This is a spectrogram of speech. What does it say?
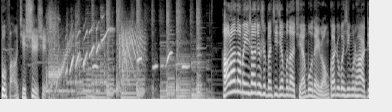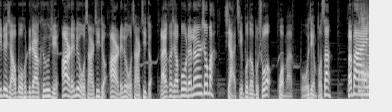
不妨去试试。好了，那么以上就是本期节目的全部内容。关注微信公众号 DJ 小布或者加入 QQ 群二零六五三二七九二零六五三二七九，来和小布聊聊人生吧。下期不得不说，我们不见不散，拜拜。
